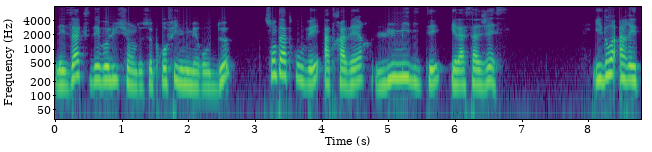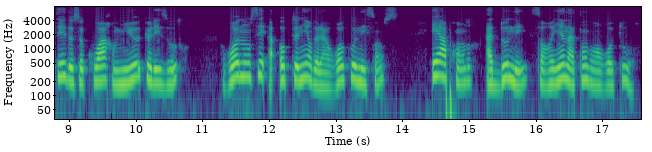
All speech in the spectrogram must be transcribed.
les axes d'évolution de ce profil numéro 2 sont à trouver à travers l'humilité et la sagesse. Il doit arrêter de se croire mieux que les autres, renoncer à obtenir de la reconnaissance et apprendre à donner sans rien attendre en retour.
